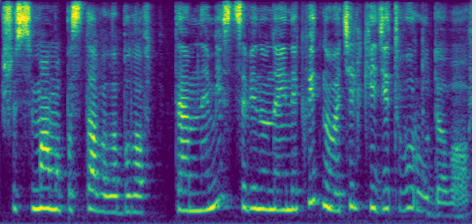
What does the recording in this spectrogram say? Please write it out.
Щось мама поставила була в темне місце, він у неї не квітнув, а тільки дітвору давав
